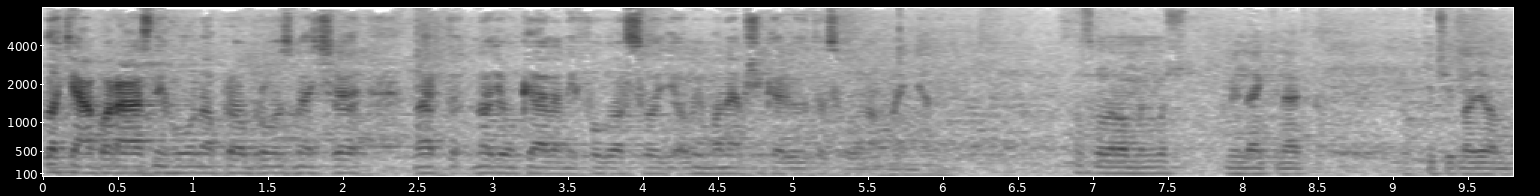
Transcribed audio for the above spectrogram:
gatyába rázni holnapra a bronzmeccsre, mert nagyon kelleni fog az, hogy ami ma nem sikerült, az holnap menjen. Azt gondolom, hogy most mindenkinek kicsit nagyon,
